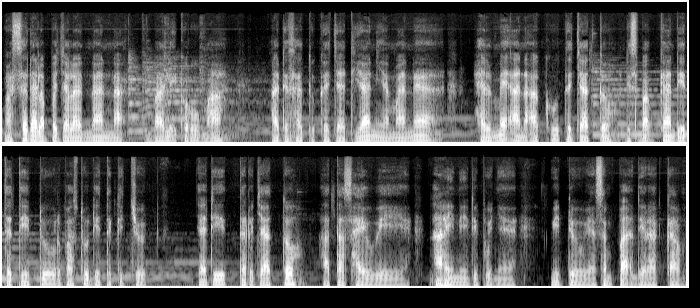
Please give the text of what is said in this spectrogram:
Masa dalam perjalanan nak balik ke rumah Ada satu kejadian yang mana Helmet anak aku terjatuh Disebabkan dia tertidur Lepas tu dia terkejut. Jadi terjatuh atas highway. Ha ini dia punya video yang sempat dirakam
